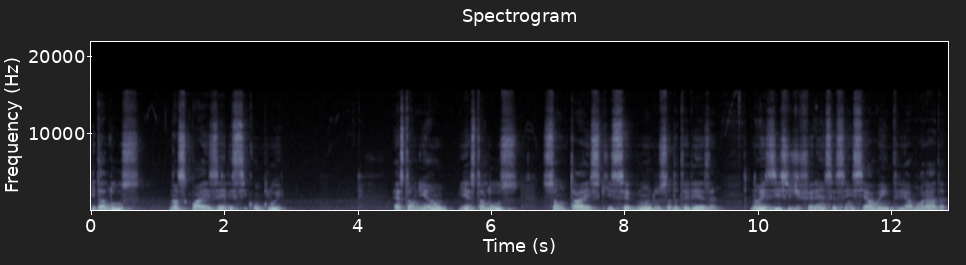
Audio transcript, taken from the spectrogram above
e da luz nas quais ele se conclui. Esta união e esta luz são tais que, segundo Santa Teresa, não existe diferença essencial entre a morada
